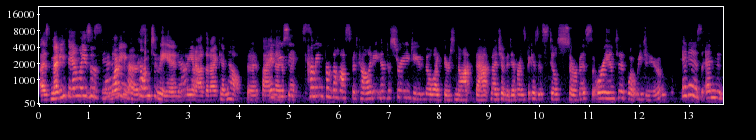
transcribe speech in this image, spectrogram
as many families as want to come to me, and you know that I can help uh, find And you see, place. coming from the hospitality industry, do you feel like there's not that much of a difference because it's still service oriented what we do? It is, and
